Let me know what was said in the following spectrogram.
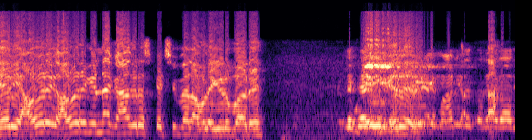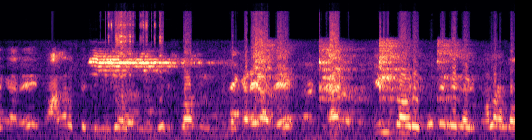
சரி அவருக்கு அவருக்கு என்ன காங்கிரஸ் கட்சி மேல அவ்வளவு ஈடுபாடு. மாநில தலைவரா இருக்காரு. காங்கிரஸ் கட்சி மீது அவருக்கு விசுவாசம் கிடையாது. திமுக கூட்டணியில் இருக்கனால அந்த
